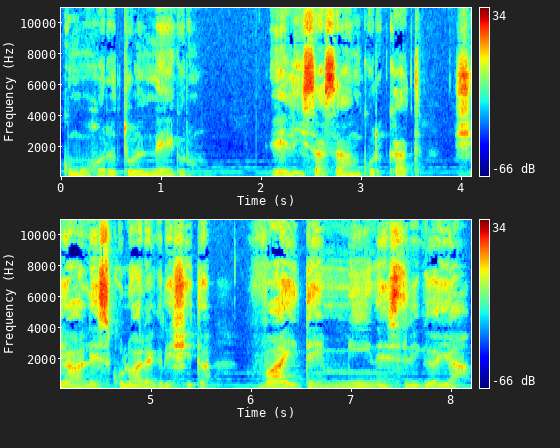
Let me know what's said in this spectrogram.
cu mohărâtul negru. Elisa s-a încurcat și a ales culoarea greșită. Vai de mine, strigă ea.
